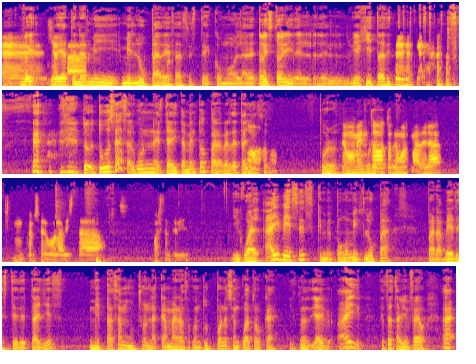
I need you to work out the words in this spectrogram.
Eh, voy, a tener mi, mi, lupa de esas, este, como la de Toy Story del, viejito. Así. ¿Tú, usas algún este aditamento para ver detalles? de momento, toquemos madera, mm, conservo la vista bastante bien. Igual, hay veces que me pongo mi lupa para ver este detalles. Me pasa mucho en la cámara, o sea, cuando tú pones en 4K y, ay, esto está bien feo. Ah,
